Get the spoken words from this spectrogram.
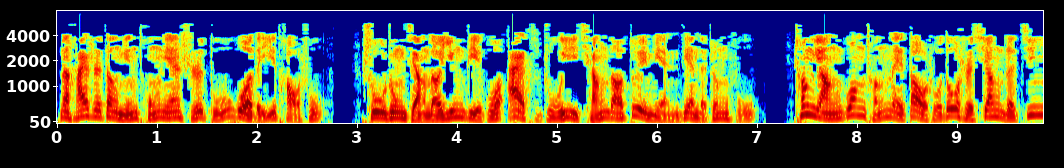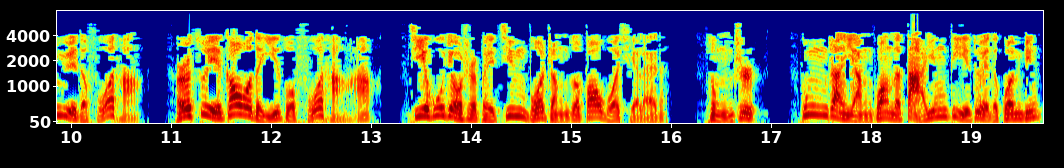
那还是邓明童年时读过的一套书，书中讲到英帝国 X 主义强盗对缅甸的征服，称仰光城内到处都是镶着金玉的佛塔，而最高的一座佛塔。几乎就是被金箔整个包裹起来的。总之，攻占仰光的大英帝队的官兵，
